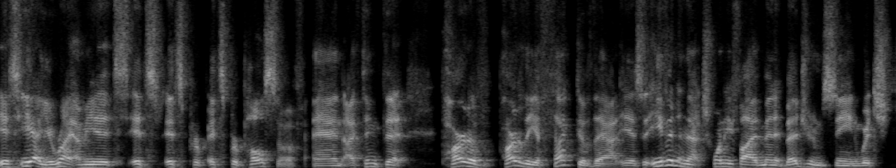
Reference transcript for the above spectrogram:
it's yeah you're right i mean it's it's it's it's propulsive and i think that part of part of the effect of that is even in that 25 minute bedroom scene which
